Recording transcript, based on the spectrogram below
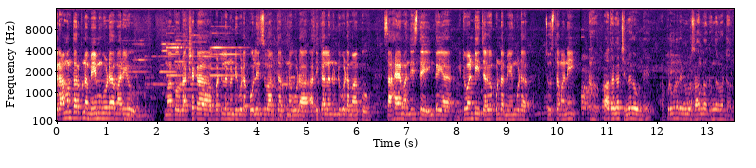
గ్రామం తరఫున మేము కూడా మరియు మాకు రక్షక భటుల నుండి కూడా పోలీసు వాళ్ళ తరఫున కూడా అధికారుల నుండి కూడా మాకు సహాయం అందిస్తే ఇంకా ఇ- ఇటువంటి జరగకుండా మేము కూడా చూస్తామని. పాతగా చిన్నగా ఉండే అప్పుడు కూడా రెండు మూడు సార్లు దొంగలు పడ్డారు.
